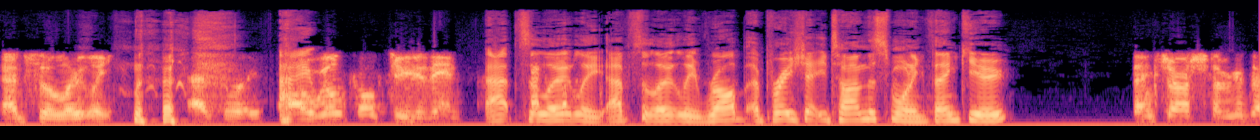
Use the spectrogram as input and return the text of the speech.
Absolutely, absolutely. Hey- I will talk to you then. Absolutely, absolutely. Rob, appreciate your time this morning. Thank you. Thanks, Josh. Have a good day.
